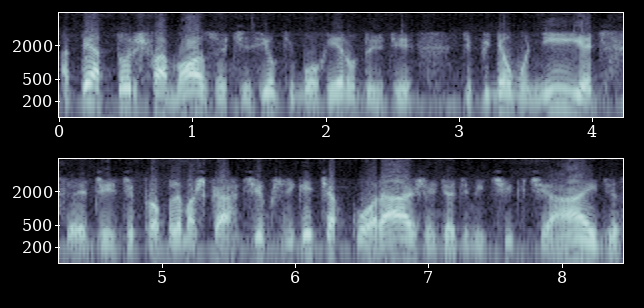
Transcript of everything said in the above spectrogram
Até atores famosos diziam que morreram de, de, de pneumonia, de, de, de, problemas cardíacos, ninguém tinha coragem de admitir que tinha AIDS.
